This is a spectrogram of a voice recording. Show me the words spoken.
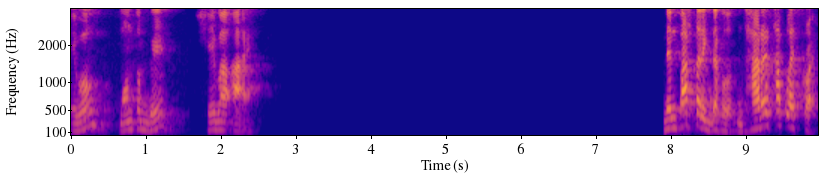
এবং মন্তব্যে সেবা আয়। দেন পাঁচ তারিখ দেখো, ধারে সাপ্লাইজ ক্রয়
